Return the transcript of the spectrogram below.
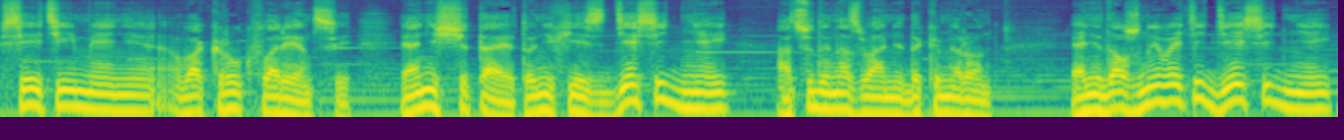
все эти имения вокруг Флоренции. И они считают, у них есть 10 дней, отсюда и название Декамерон, и они должны в эти 10 дней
